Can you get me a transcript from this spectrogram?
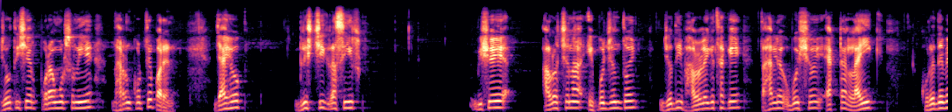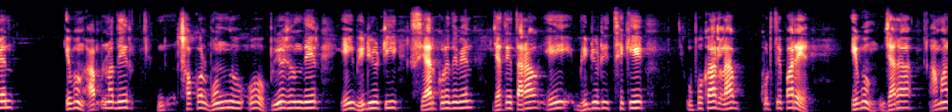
জ্যোতিষের পরামর্শ নিয়ে ধারণ করতে পারেন। যাই হোক, বৃশ্চিক রাশির বিষয়ে আলোচনা এ পর্যন্তই। যদি ভালো লেগে থাকে, তাহলে অবশ্যই একটা লাইক করে দেবেন এবং আপনাদের সকল বন্ধু ও প্রিয়জনদের এই ভিডিওটি শেয়ার করে দেবেন, যাতে তারাও এই ভিডিওটি থেকে উপকার লাভ করতে পারে। এবং যারা আমার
